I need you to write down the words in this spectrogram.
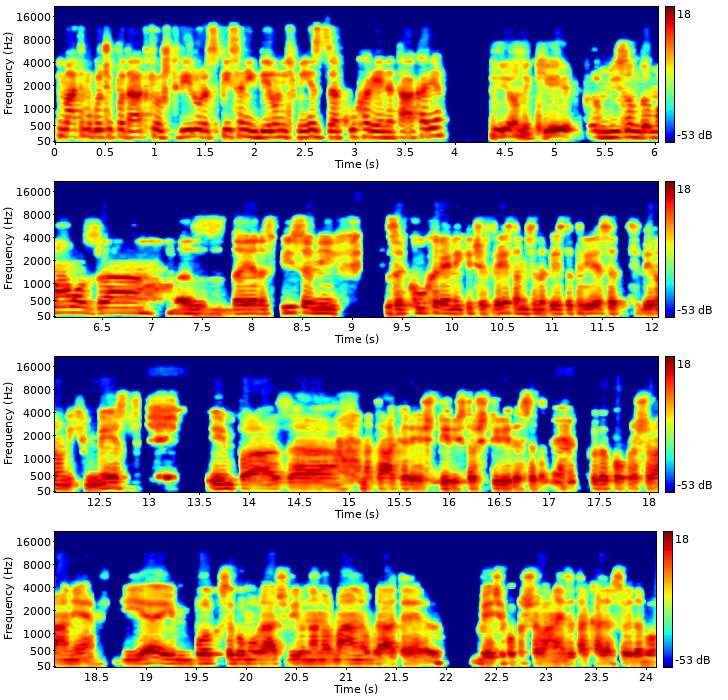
Imate mogoče podatke o številu razpisanih delovnih mest za kuharje in natakarje? Ja, nekje mislim, da imamo za, da je razpisanih za kuharje nekaj čez 200, mislim, da 230 delovnih mest in pa za natakarje 440. Tako da povpraševanje je in bolj, ko se bomo vračali na normalne obrate, večje popraševanje za ta kader, seveda bo.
